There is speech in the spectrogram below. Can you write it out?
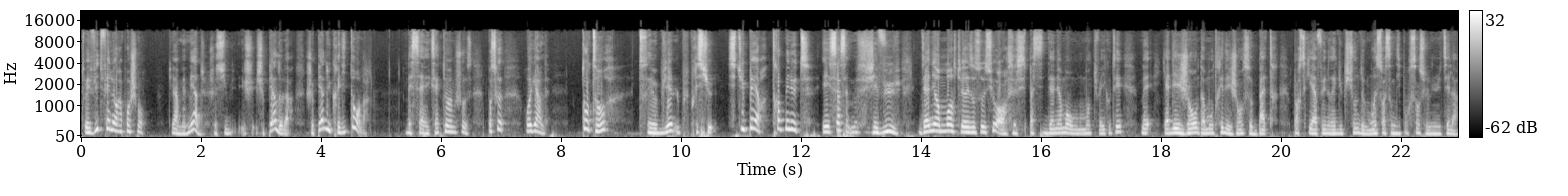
tu as vite fait le rapprochement. Tu dis, ah mais merde, je, suis, je, perds de là. Je perds du crédit de temps là. Mais c'est exactement la même chose. Parce que, regarde, ton temps, c'est le bien le plus précieux. Si tu perds 30 minutes, et ça, j'ai vu dernièrement sur les réseaux sociaux, alors je sais pas si dernièrement au moment où tu vas écouter, mais il y a des gens, t'as montré des gens se battre parce qu'il y a fait une réduction de moins 70% sur le Nutella.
